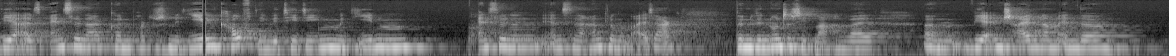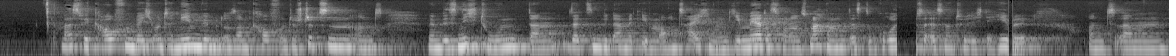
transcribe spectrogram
wir als Einzelner können praktisch mit jedem Kauf, den wir tätigen, mit jedem einzelnen, einzelnen Handlung im Alltag, können wir einen Unterschied machen, weil ähm, wir entscheiden am Ende, was wir kaufen, welche Unternehmen wir mit unserem Kauf unterstützen und wenn wir es nicht tun, dann setzen wir damit eben auch ein Zeichen. Und je mehr das von uns machen, desto größer ist natürlich der Hebel. Und ähm,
